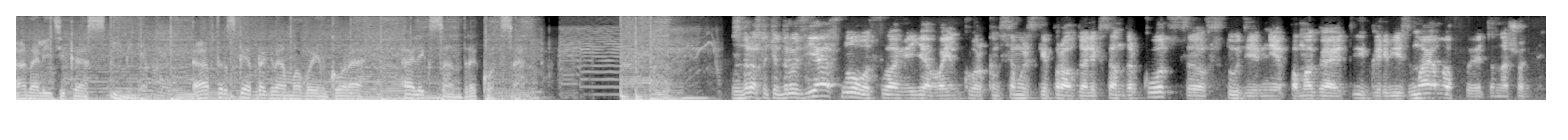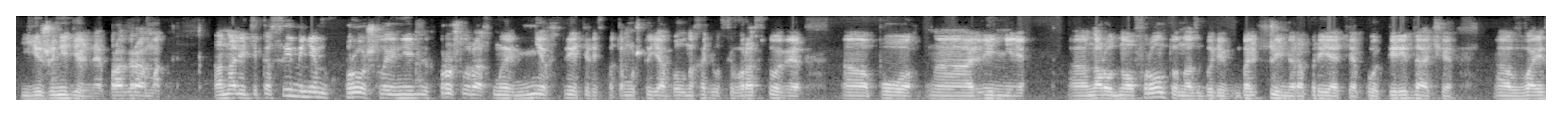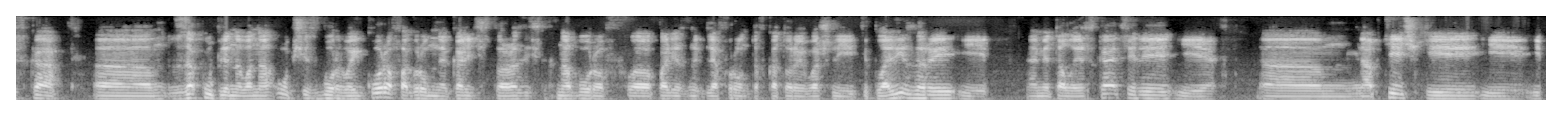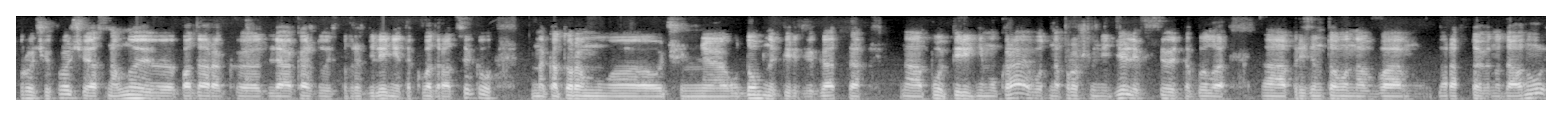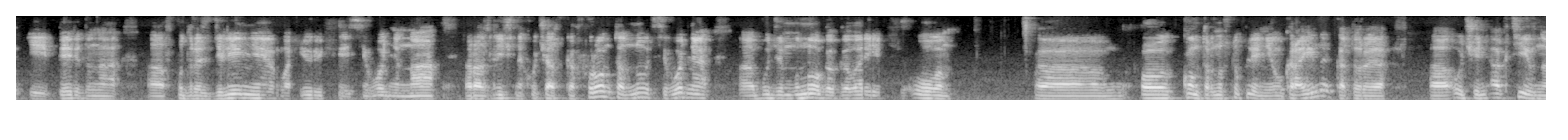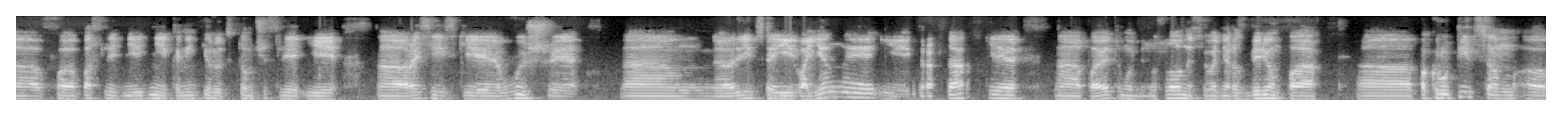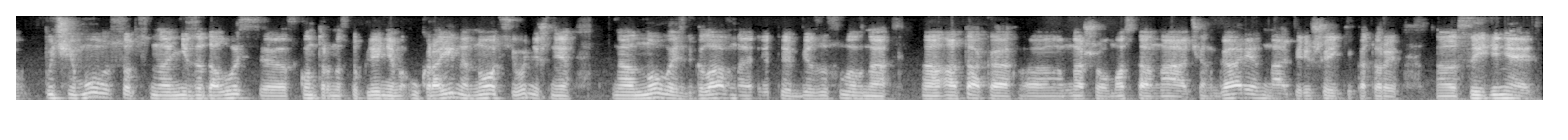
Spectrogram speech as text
Аналитика с именем. Авторская программа военкора Александра Котца. Здравствуйте, друзья! Снова с вами я, военкор «Комсомольской правды» Александр Коц. В студии мне помогает Игорь Измайлов. Это наша еженедельная программа «Аналитика с именем». В прошлый, в прошлый раз мы не встретились, потому что я был находился в Ростове э, по э, линии Народного фронта. У нас были большие мероприятия по передаче э, в войска э, закупленного на общий сбор военкоров. Огромное количество различных наборов полезных для фронтов, которые вошли и тепловизоры, и металлоискатели, и аптечки и, и прочее, прочее. Основной подарок для каждого из подразделений это квадроцикл, на котором очень удобно передвигаться по переднему краю. Вот на прошлой неделе все это было а, презентовано в Ростове-на-Дону и передано а, в подразделения, воюющие сегодня на различных участках фронта. Но ну, сегодня будем много говорить о, о контрнаступлении Украины, которое очень активно в последние дни комментируют в том числе и российские высшие лица и военные, и гражданские. Э, поэтому, безусловно, сегодня разберем по, э, по крупицам, э, почему, собственно, не задалось с контрнаступлением Украины. Но сегодняшняя новость главная – это, безусловно, атака нашего моста на Чангаре, на перешейке, который соединяет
